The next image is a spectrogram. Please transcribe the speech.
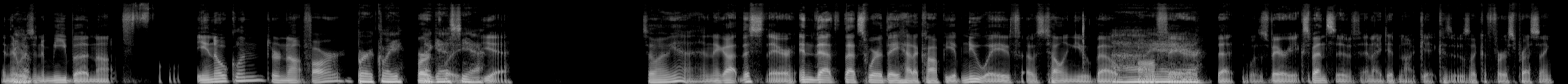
and there was an amoeba not f- in oakland or not far Berkeley, Berkeley. I guess. Yeah. yeah So uh, yeah, and I got this there, and that that's where they had a copy of New Wave. I was telling you about Oh, off yeah, air yeah. that was very expensive, and I did not get because it was like a first pressing.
